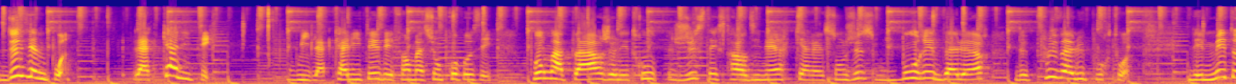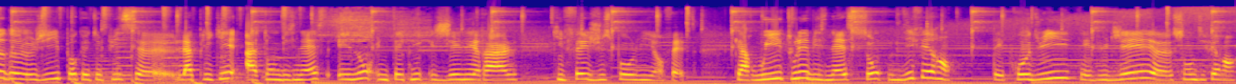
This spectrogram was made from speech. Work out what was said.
Deuxième point, la qualité. Oui, la qualité des formations proposées. Pour ma part, je les trouve juste extraordinaires car elles sont juste bourrées de valeur, de plus-value pour toi. Des méthodologies pour que tu puisses euh, l'appliquer à ton business et non une technique générale qu'il fait juste pour lui en fait. Car oui, tous les business sont différents. Tes produits, tes budgets euh, sont différents.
